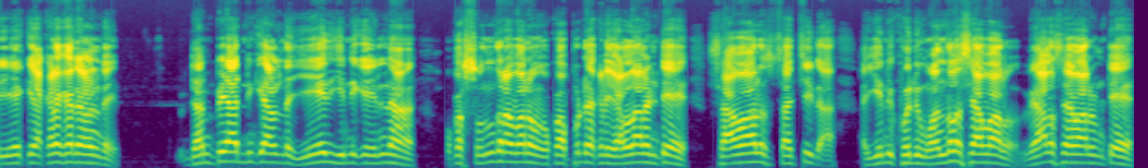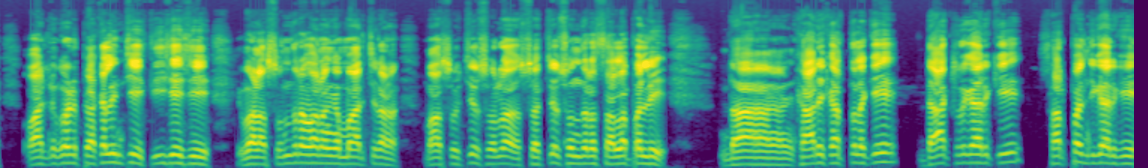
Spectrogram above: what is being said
ఎక్కడికైనా వెళ్ళండి. డంప్ యార్డ్కి వెళ్ళండి. ఏది ఎన్నిక వెళ్ళినా ఒక సుందరవనం ఒకప్పుడు అక్కడ వెళ్ళాలంటే శవాలు చచ్చి ఎన్ని కొన్ని వందల శవాలు వేల శవాలు ఉంటే వాటిని కూడా పెకలించి తీసేసి ఇవాళ సుందరవనంగా మార్చిన మా స్వచ్ఛ సుల స్వచ్ఛ సుందర సల్లపల్లి డా కార్యకర్తలకి డాక్టర్ గారికి సర్పంచ్ గారికి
